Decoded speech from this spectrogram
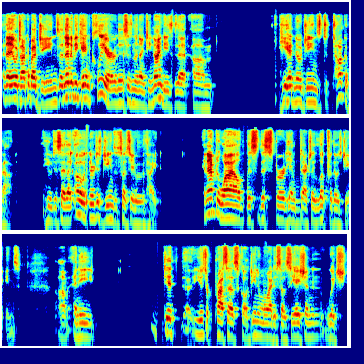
And then they would talk about genes. And then it became clear, and this is in the 1990s, that um, he had no genes to talk about. He would just say, like, oh, they're just genes associated with height. And after a while, this this spurred him to actually look for those genes. Um, and he did uh, a process called genome-wide association, which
